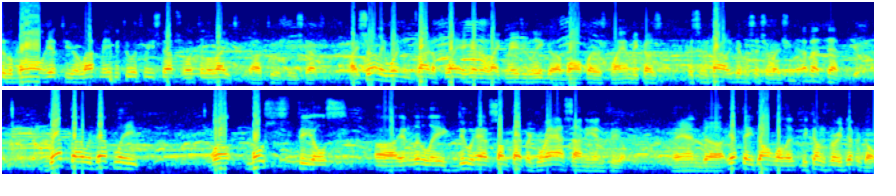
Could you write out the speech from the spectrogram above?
to the ball hit to your left, maybe two or three steps, or to the right, uh, two or three steps. I certainly wouldn't try to play a hitter like major league uh, ball players playing because it's an entirely different situation. How about depth? Depth, I would definitely. Well, most fields uh, in Little League do have some type of grass on the infield. And uh, if they don't, well, it becomes very difficult.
